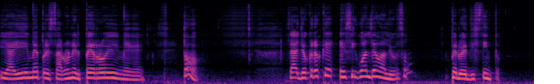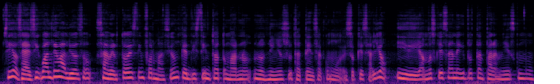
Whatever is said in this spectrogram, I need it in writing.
y ahí me prestaron el perro y me... todo. O sea, yo creo que es igual de valioso, pero es distinto. Sí, o sea, es igual de valioso saber toda esta información que es distinto a tomar los niños Utatensa como eso que salió. Y digamos que esa anécdota para mí es como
